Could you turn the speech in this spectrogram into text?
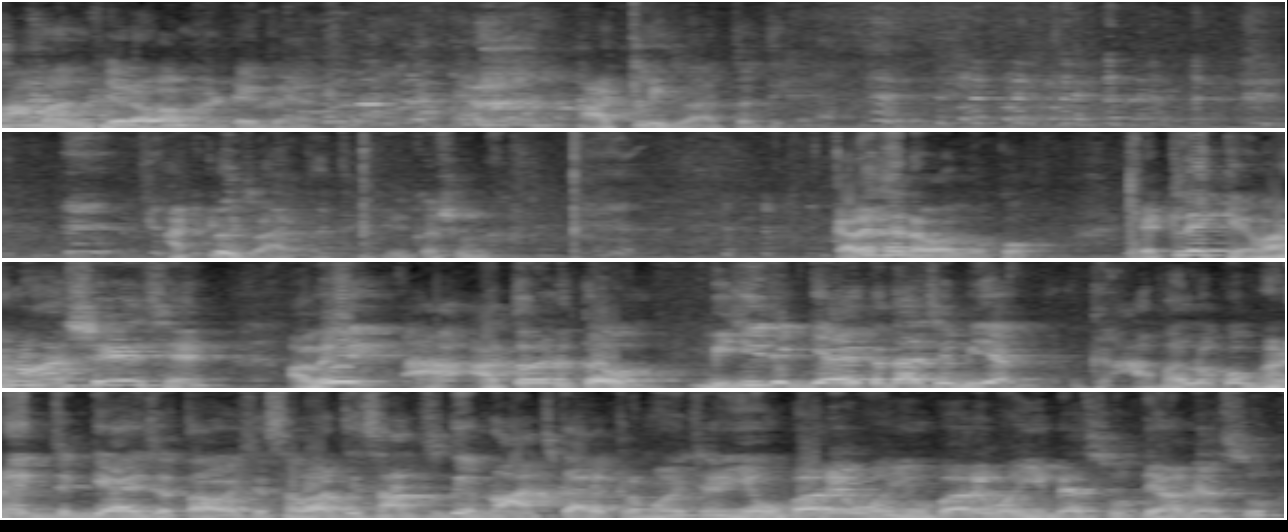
સામાન ફેરવવા માટે ગયા આટલી જ વાત હતી. આટલું જ વાત હતી. એ કશું નથી કરે છે આવા લોકો? એટલે કહેવાનો આશય છે હવે આ આ તો એને કહું બીજી જગ્યાએ કદાચ બીજા આવા લોકો ઘણી જગ્યાએ જતા હોય છે. સવારથી સાંજ સુધી એમનો આ જ કાર્યક્રમ હોય છે. અહીંયા ઊભા રહેવું અહીં ઊભા રહેવું અહીં બેસવું ત્યાં બેસવું.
